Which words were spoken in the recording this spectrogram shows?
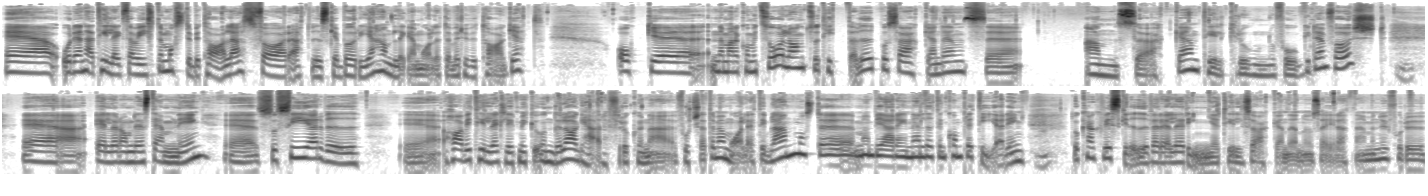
Eh, och den här tilläggsavgiften måste betalas för att vi ska börja handlägga målet överhuvudtaget. Och eh, när man har kommit så långt så tittar vi på sökandens eh, ansökan till Kronofogden först. Mm. Eller om det är en stämning, så ser vi Eh, har vi tillräckligt mycket underlag här för att kunna fortsätta med målet? Ibland måste man begära in en liten komplettering. Mm. Då kanske vi skriver eller ringer till sökanden och säger att Nej, men nu får du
